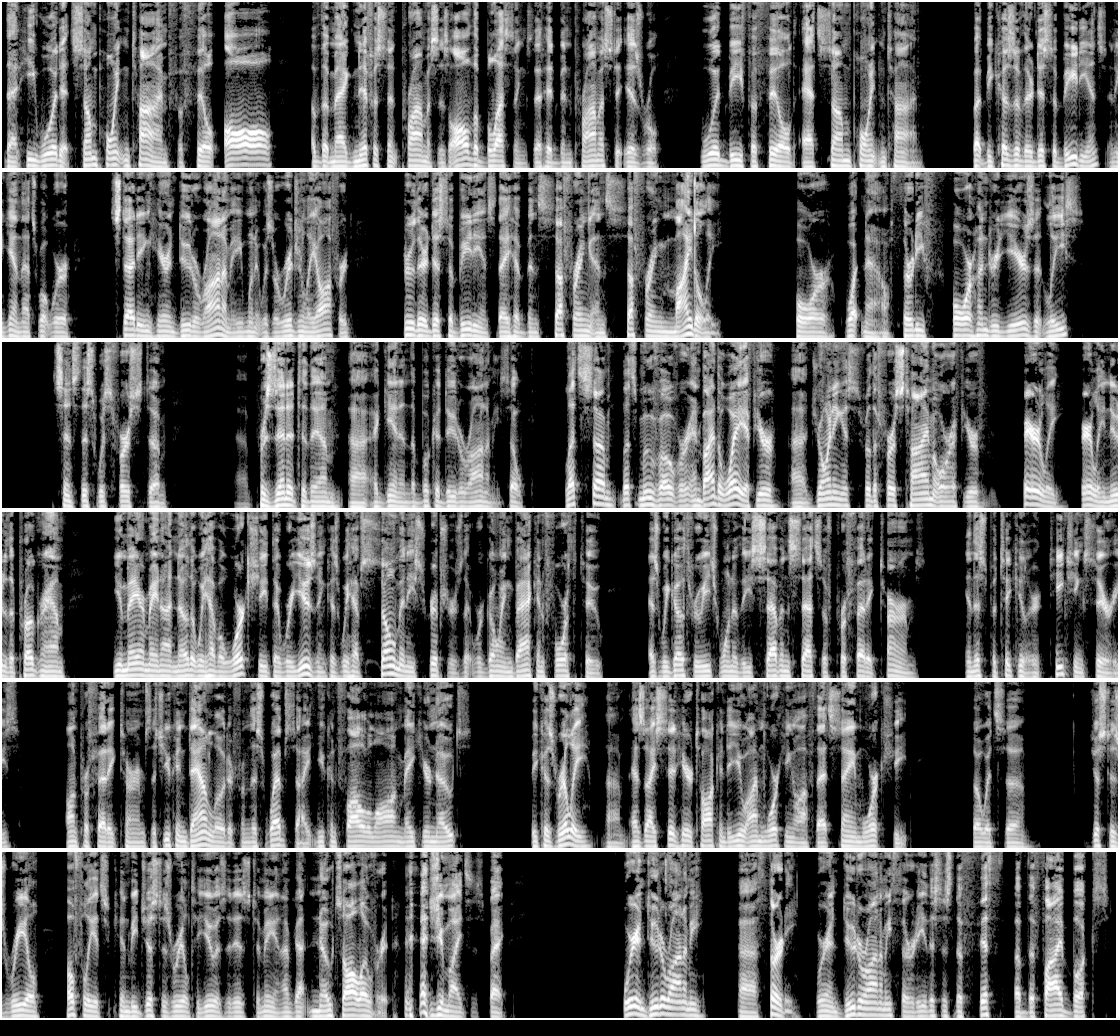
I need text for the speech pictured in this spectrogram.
that He would at some point in time fulfill all of the magnificent promises, all the blessings that had been promised to Israel would be fulfilled at some point in time. But because of their disobedience, and again, that's what we're studying here in Deuteronomy when it was originally offered, through their disobedience, they have been suffering and suffering mightily for what now, 3,400 years at least, since this was first um, uh, presented to them uh, again in the book of Deuteronomy. So let's um, let's move over. And by the way, if you're uh, joining us for the first time, or if you're fairly fairly new to the program, you may or may not know that we have a worksheet that we're using because we have so many scriptures that we're going back and forth to as we go through each one of these seven sets of prophetic terms in this particular teaching series on prophetic terms that you can download it from this website. You can follow along, make your notes because really, um, as I sit here talking to you, I'm working off that same worksheet. So it's uh, just as real. Hopefully, it can be just as real to you as it is to me. And I've got notes all over it, as you might suspect. We're in Deuteronomy uh, 30. We're in Deuteronomy 30. This is the fifth of the five books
